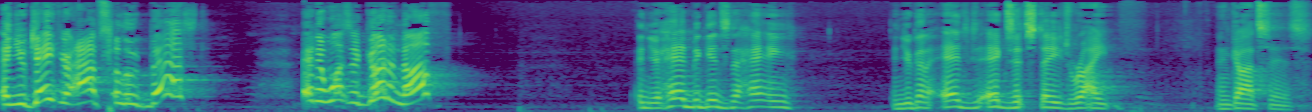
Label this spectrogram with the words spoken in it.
and you gave your absolute best, and it wasn't good enough, and your head begins to hang, and you're going to exit stage right, and God says,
